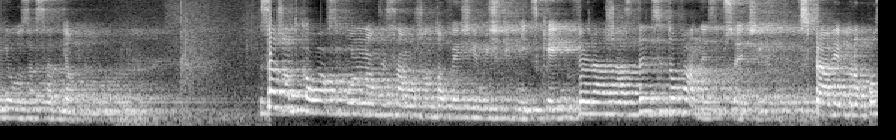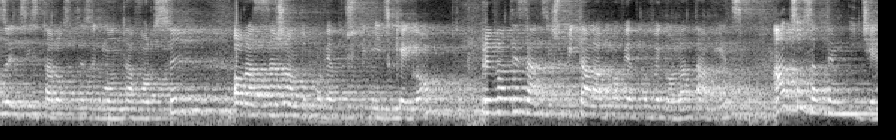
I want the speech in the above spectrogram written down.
i nieuzasadnione. Zarząd Koła Wspólnoty Samorządowej Ziemi Świdnickiej wyraża zdecydowany sprzeciw w sprawie propozycji starosty Zygmunta Worsy oraz Zarządu Powiatu Świdnickiego prywatyzacji Szpitala Powiatowego Latawiec, a co za tym idzie,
